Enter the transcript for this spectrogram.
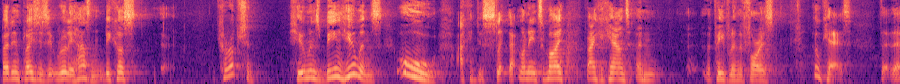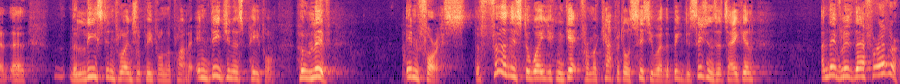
but in places it really hasn't because corruption. Humans being humans. Ooh, I can just slip that money into my bank account and the people in the forest, who cares? They're, they're, they're the least influential people on the planet, indigenous people who live in forests. The furthest away you can get from a capital city where the big decisions are taken, and they've lived there forever.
